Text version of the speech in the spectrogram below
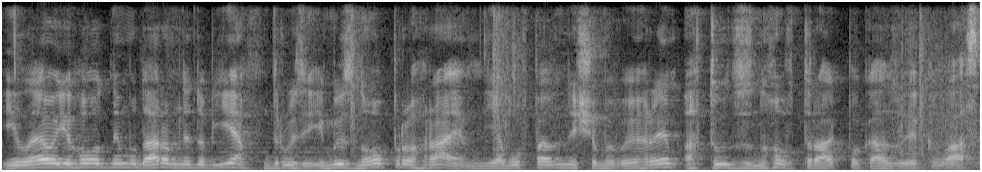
І Лео його одним ударом не доб'є, друзі, і ми знов програємо. Я був впевнений, що ми виграємо, а тут знов трак показує клас.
